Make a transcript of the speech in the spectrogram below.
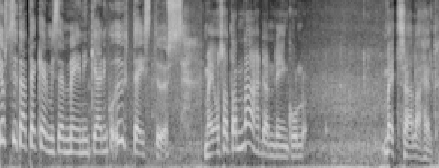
just sitä tekemisen meininkiä niinku yhteistyössä. Me ei osata nähdä niin kuin metsää läheltä.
